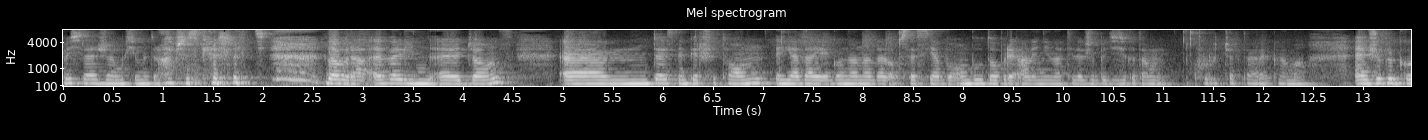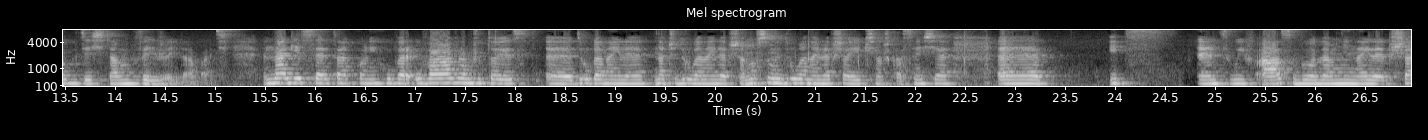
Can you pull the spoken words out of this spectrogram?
Myślę, że musimy trochę przyspieszyć. dobra, Evelyn Jones. To jest ten pierwszy tom. Ja daję go na nadal obsesja, bo on był dobry, ale nie na tyle, żeby gdzieś go tam. Kurczę, ta reklama. E, żeby go gdzieś tam wyżej dawać. Nagie serca Colin Hoover. Uważam, że to jest e, druga najlepsza, znaczy druga najlepsza. No w sumie druga najlepsza jej książka. W sensie e, It's Ends With Us było dla mnie najlepsze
